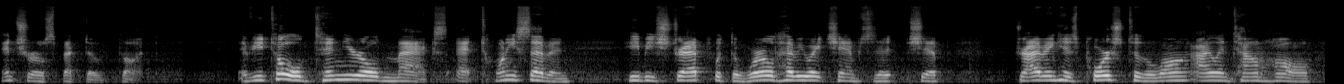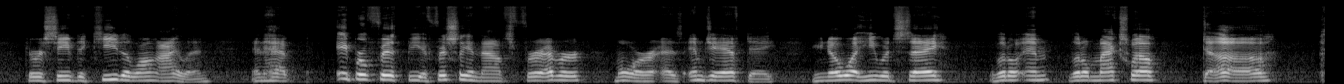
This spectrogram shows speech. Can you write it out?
Introspective thought. If you told 10 year old Max at 27 he'd be strapped with the World Heavyweight Championship driving his Porsche to the Long Island Town Hall to receive the key to Long Island and have April 5th be officially announced forevermore as MJF Day, you know what he would say? Little M, little Maxwell, duh.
